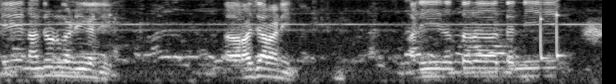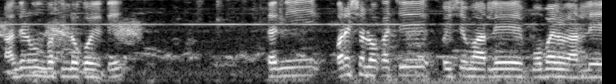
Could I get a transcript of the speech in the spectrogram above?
ते नांदेडून गाडी निघाली. राजा राणी. आणि नंतर त्यांनी नांदेडमधून बसलेले लोक होते ते. त्यांनी बऱ्याचशा लोकांचे पैसे मारले मोबाईल मारले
